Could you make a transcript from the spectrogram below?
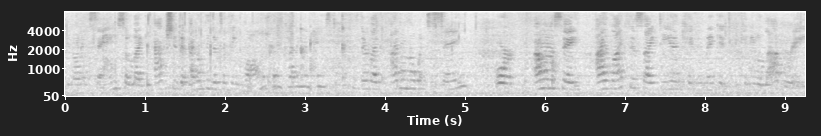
You know what I'm saying? So like, actually, I don't think there's anything wrong with them cutting and pasting, because they're like, I don't know what to say, or I wanna say, I like this idea, can you make it, can you elaborate?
